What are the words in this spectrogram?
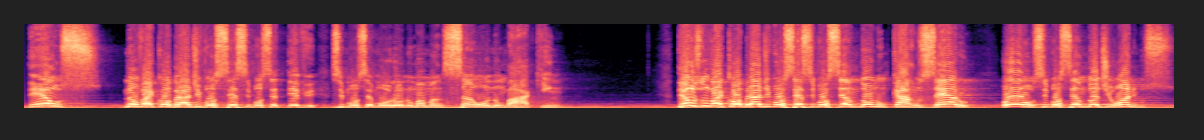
Deus não vai cobrar de você se você teve, se você morou numa mansão ou num barraquinho. Deus não vai cobrar de você se você andou num carro zero ou se você andou de ônibus.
